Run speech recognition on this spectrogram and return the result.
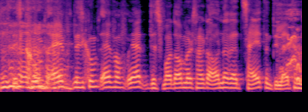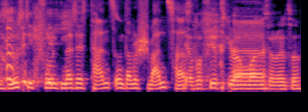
das, kommt einfach, das kommt einfach, ja, das war damals halt eine andere Zeit und die Leute haben es lustig gefunden, dass es Tanz unterm Schwanz hast. Ja, vor 40 Jahren Äh, war das ja nicht so.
